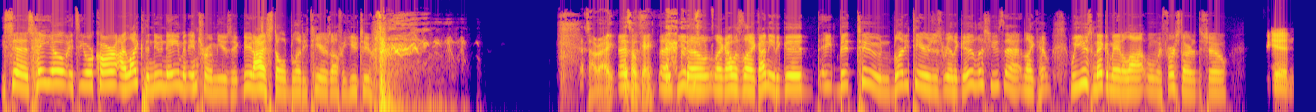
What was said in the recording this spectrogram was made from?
He says, "Hey yo, it's Eeyore Kara. I like the new name and intro music, dude. I stole Bloody Tears off of YouTube. That's all right. That's just- okay. uh, you know, like I was like, I need a good eight-bit tune. Bloody Tears is really good. Let's use that. Like we used Mega Man a lot when we first started the show, We did.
